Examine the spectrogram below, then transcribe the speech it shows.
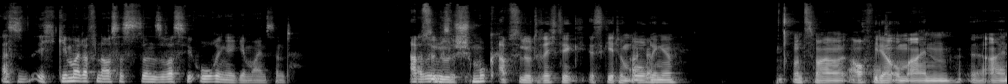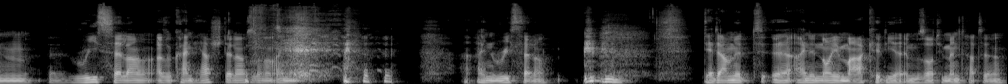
Also ich gehe mal davon aus, dass dann sowas wie Ohrringe gemeint sind. Also Absolut, so Schmuck. absolut richtig. Es geht um Okay. Ohrringe. Und zwar auch wieder um einen, äh, einen äh, Reseller, also kein Hersteller, sondern einen, einen Reseller, der damit äh, eine neue Marke, die er im Sortiment hatte,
